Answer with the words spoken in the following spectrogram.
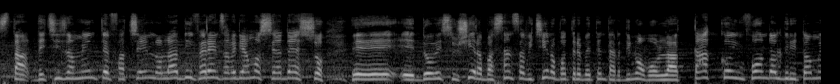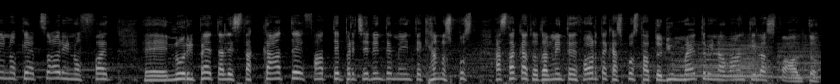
sta decisamente facendo la differenza. Vediamo se adesso eh, eh, dovesse uscire abbastanza vicino potrebbe tentare di nuovo l'attacco in fondo al dritto a meno che Azzori non, fa, eh, non ripeta le staccate fatte precedentemente che ha staccato talmente forte che ha spostato di un metro in avanti l'asfalto.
